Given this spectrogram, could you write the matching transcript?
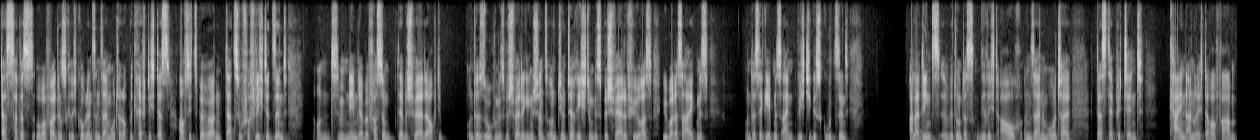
Das hat das Oberverwaltungsgericht Koblenz in seinem Urteil auch bekräftigt, dass Aufsichtsbehörden dazu verpflichtet sind und neben der Befassung der Beschwerde auch die Untersuchung des Beschwerdegegenstands und die Unterrichtung des Beschwerdeführers über das Ereignis und das Ergebnis ein wichtiges Gut sind. Allerdings betont das Gericht auch in seinem Urteil, dass der Petent kein Anrecht darauf haben,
